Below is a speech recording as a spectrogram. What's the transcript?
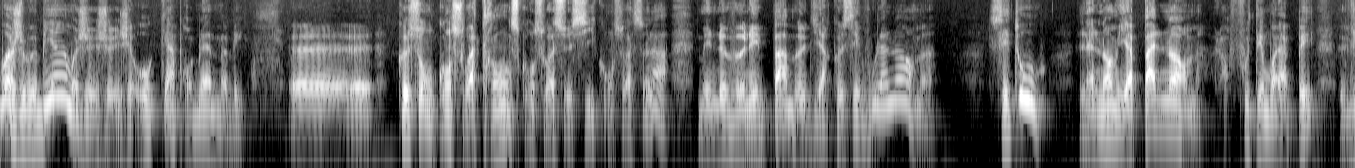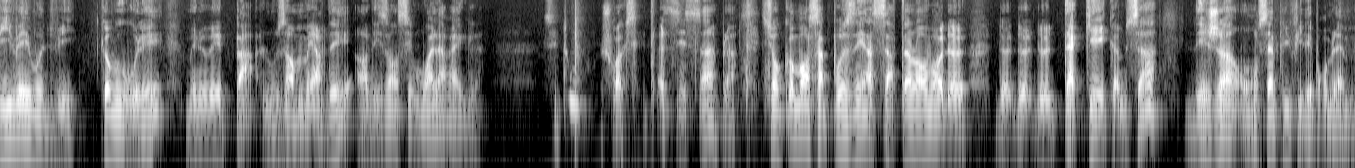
Moi, je veux bien, moi, j'ai aucun problème avec euh, que qu'on soit trans, qu'on soit ceci, qu'on soit cela. Mais ne venez pas me dire que c'est vous la norme. C'est tout. La norme, il n'y a pas de norme foutez-moi la paix, vivez votre vie comme vous voulez, mais ne venez pas nous emmerder en disant c'est moi la règle. C'est tout. Je crois que c'est assez simple. Hein. Si on commence à poser un certain nombre de, de, taquets comme ça, déjà on simplifie les problèmes.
